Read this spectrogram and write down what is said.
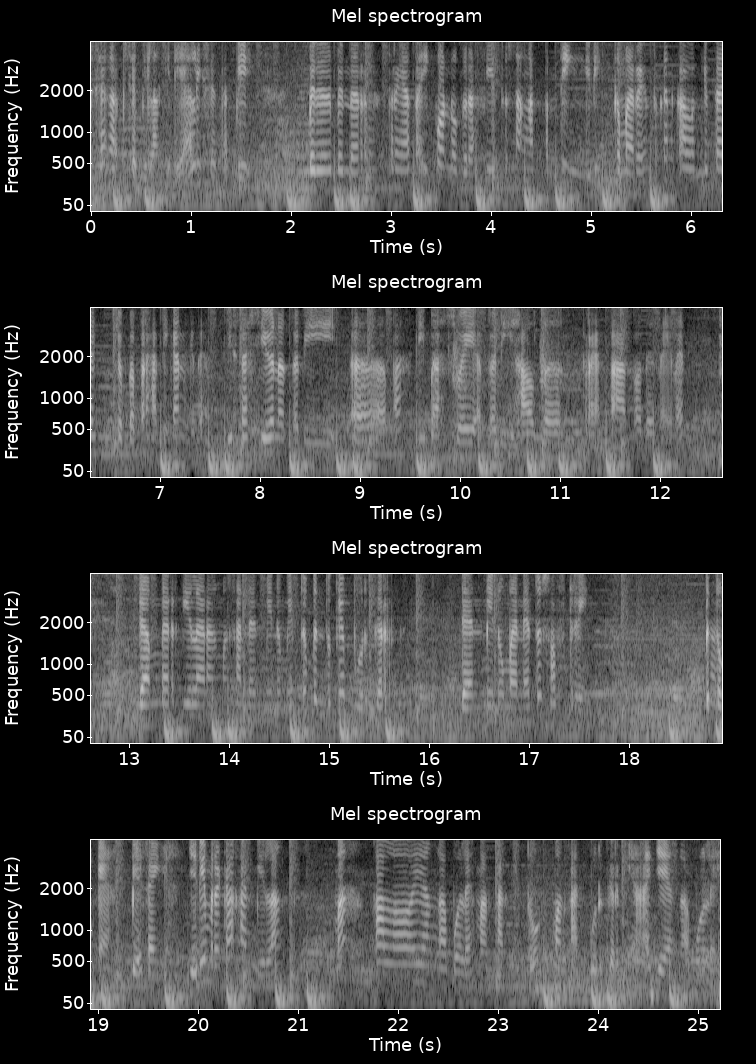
saya nggak bisa bilang idealis ya tapi benar-benar ternyata ikonografi itu sangat penting. Jadi kemarin itu kan kalau kita coba perhatikan gitu ya, di stasiun atau di uh, apa di busway atau di halte kereta atau dan lain-lain gambar dilarang makan dan minum itu bentuknya burger dan minumannya itu soft drink. Bentuknya biasanya. Jadi mereka akan bilang mah kalau yang nggak boleh makan itu makan burgernya aja yang nggak boleh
